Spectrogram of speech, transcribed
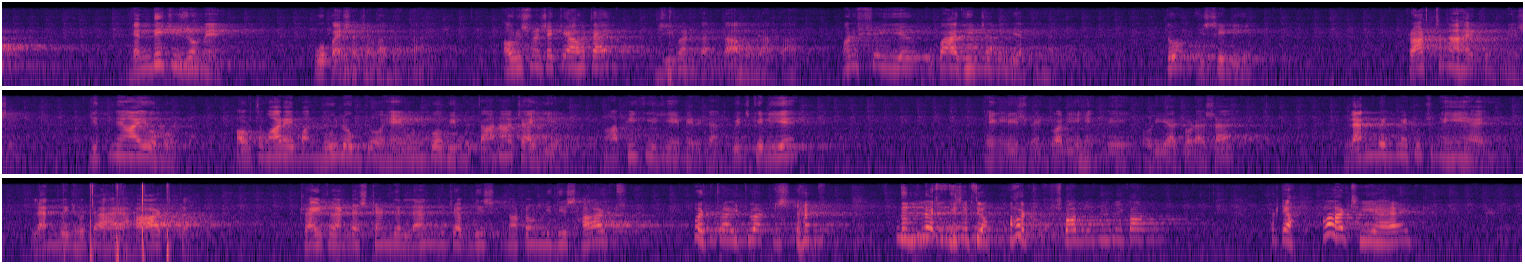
गंदी चीज़ों में वो पैसा चला जाता है। और उसमें से क्या होता है? जीवन गंदा हो जाता है। मनुष्य ये उपाधि चली जाती है। तो इसीलिए प्रार्थना है तुम में से, जितने आए हो, और तुम्हारे बंधु लोग जो हैं, उनको भी बताना चाहिए। माफ़ी कीजिए मेरे लैंग्वेज के लिए। इंग्लिश बंगाली हिंदी उड़िया थोड़ा सा। लैंग्वेज में कुछ नहीं है। लैंग्वेज होता है हार्ट का। Try to understand the language of this, not only this heart, but try to understand the language of the heart Swami Vivekananda. What a heart he had,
